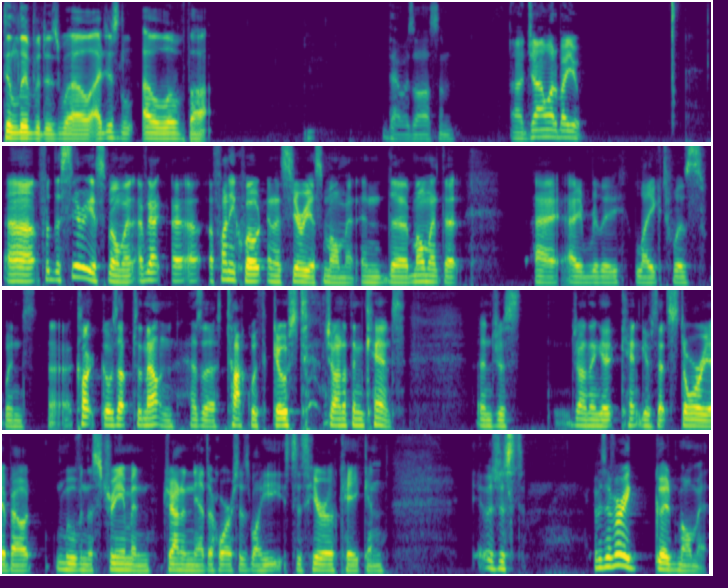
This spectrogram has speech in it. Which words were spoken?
delivered as well. I just I love that. That was awesome. Uh, John, what about you? Uh, for the serious moment, I've got a, a funny quote and a serious moment. And the moment that I, I really liked was when uh, Clark goes up to the mountain, has a talk with Ghost Jonathan Kent, and just Jonathan Kent gives that story about moving the stream and drowning the other horses while he eats his hero cake. And it was just, it was a very good moment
